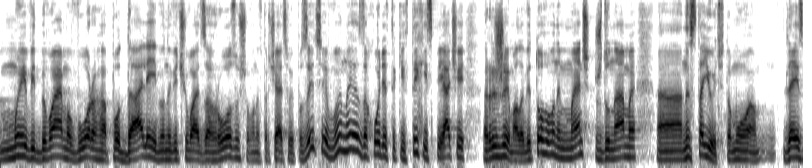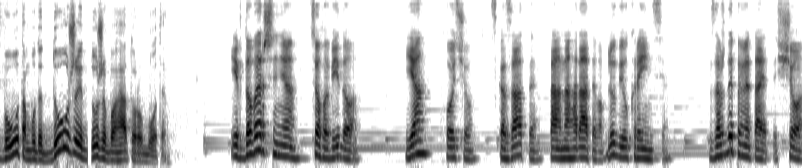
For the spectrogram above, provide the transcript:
ми відбиваємо відсуваємо ворога подалі, і вони відчувають загрозу, що вони втрачають свої позиції. Вони заходять в такий тихий сп'ячий режим, але від того вони менш ждунами е, не стають. Тому для СБУ там буде дуже і дуже багато роботи. І в довершення цього відео я хочу сказати та нагадати вам, любі українці, завжди пам'ятайте, що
